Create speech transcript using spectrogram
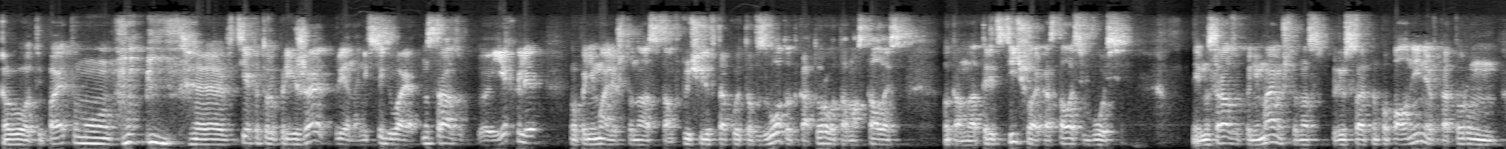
Вот, и поэтому э, те, которые приезжают в плен, они все говорят, мы сразу ехали, мы понимали, что нас там включили в такой-то взвод, от которого там осталось, ну там от 30 человек осталось 8. И мы сразу понимаем, что нас присылают на пополнение, в котором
